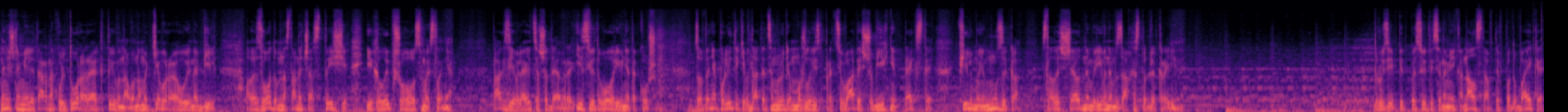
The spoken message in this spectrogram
Нинішня мілітарна культура реактивна, вона миттєво реагує на біль, але згодом настане час тиші і глибшого осмислення. Так з'являються шедеври, і світового рівня також. Завдання політиків дати цим людям можливість працювати, щоб їхні тексти, фільми і музика стали ще одним рівнем захисту для країни. Друзі, підписуйтеся на мій канал, ставте вподобайки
